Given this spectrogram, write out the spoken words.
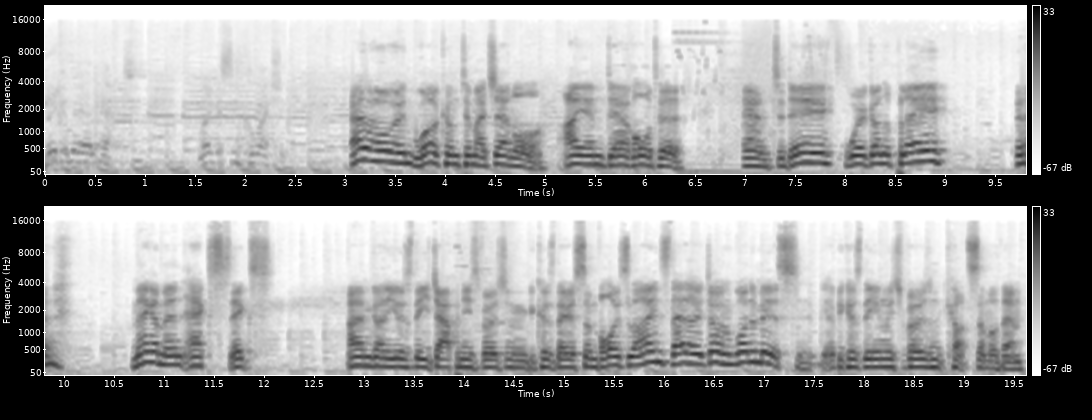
Mega Man X Legacy Collection. Hello and welcome to my channel. I am Der Rote. And today we're gonna play uh, Mega Man X6. I'm gonna use the Japanese version because there's some voice lines that I don't want to miss. Because the English version cuts some of them.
